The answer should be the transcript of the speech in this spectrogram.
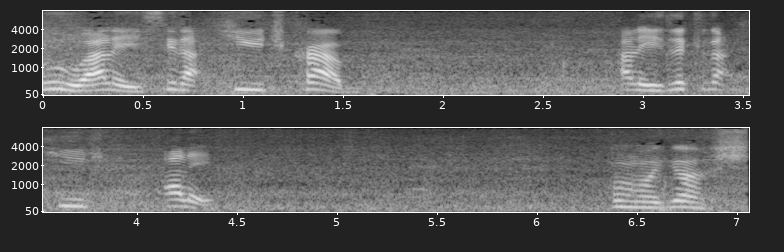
Ooh, Ali, see that huge crab? Ali, look at that huge... Ali! Oh my gosh.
